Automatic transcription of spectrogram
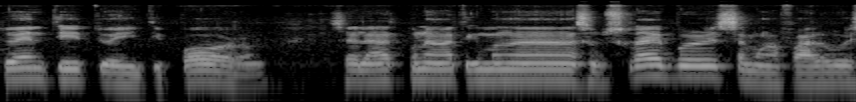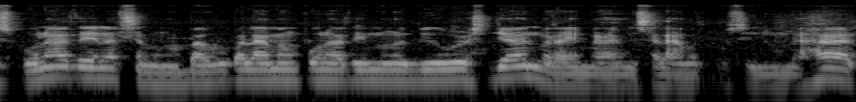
2024. Sa lahat po ng ating mga subscribers, sa mga followers po natin at sa mga bago pa lamang po nating mga viewers dyan, maraming maraming salamat po sa inyong lahat.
